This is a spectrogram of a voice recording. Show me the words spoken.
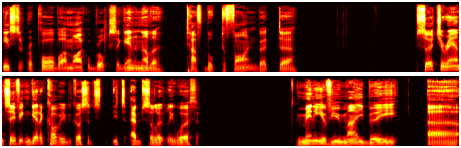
Instant Rapport by Michael Brooks. Again, another tough book to find, but uh, search around, see if you can get a copy because it's it's absolutely worth it. Many of you may be uh,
